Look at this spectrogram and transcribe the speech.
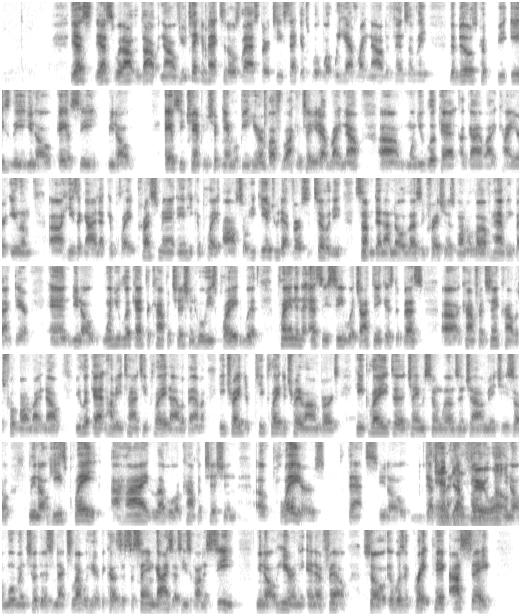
Yes, yes, without a doubt. Now, if you take it back to those last 13 seconds with what we have right now defensively, the Bills could be easily, you know, AFC, you know, AFC championship game will be here in Buffalo. I can tell you that right now. Um, when you look at a guy like Kaiir Elam, uh, he's a guy that can play press man and he can play off. So he gives you that versatility, something that I know Leslie Frazier is going to love having back there. And you know, when you look at the competition, who he's played with, playing in the SEC, which I think is the best uh, conference in college football right now. You look at how many times he played Alabama. He traded. He played to Treylon Burks. He played to Jameson Williams and John Metchie. So you know he's played a high level of competition of players. That's you know that's and done very him, well. You know, moving to this next level here because it's the same guys that he's going to see. You know, here in the NFL. So it was a great pick. I say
